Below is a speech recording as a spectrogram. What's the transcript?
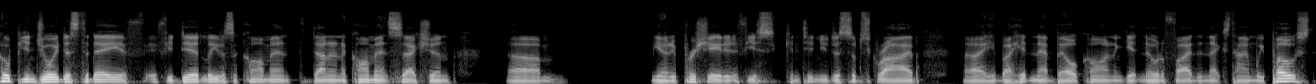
hope you enjoyed this today. If if you did, leave us a comment down in the comment section. Um, you know, appreciate it if you continue to subscribe uh, by hitting that bell con and get notified the next time we post.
